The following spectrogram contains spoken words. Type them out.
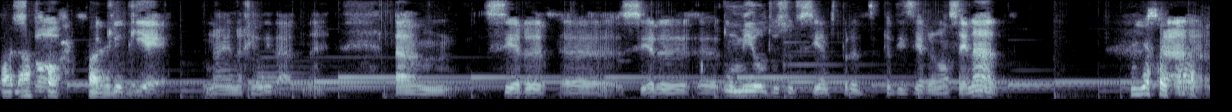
Olhar só aquilo que é, não é? Na realidade, não é? Um, ser uh, ser uh, humilde o suficiente para, para dizer eu não sei nada. E aceitar.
